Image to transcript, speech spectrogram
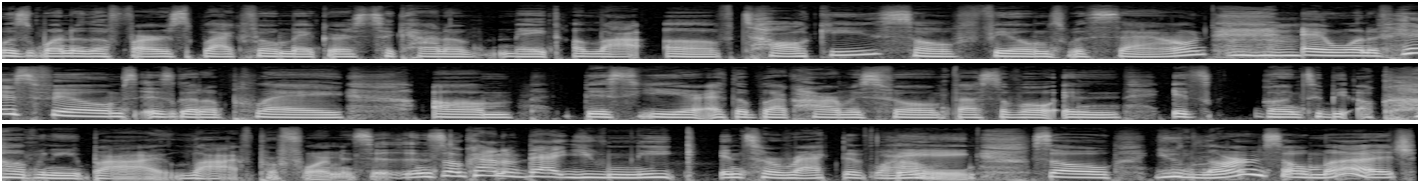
was one of the first black filmmakers to kind of make a lot of talkies so films with sound mm-hmm. and one of his films is going to play um, this year at the black harvest film festival and it's going to be accompanied by live performances. And so, kind of that unique interactive wow. thing. So, you learn so much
